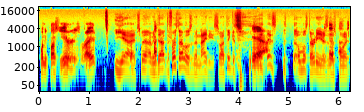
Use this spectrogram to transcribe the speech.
20 plus years, right? Yeah, it's been. I mean, that, the first Diablo was in the '90s, so I think it's Yeah. it's almost 30 years at this point.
